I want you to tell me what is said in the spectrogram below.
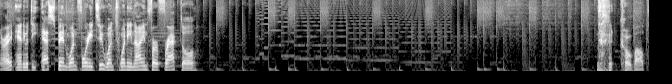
All right, Andy with the S spin 142, 129 for Fractal. Cobalt.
